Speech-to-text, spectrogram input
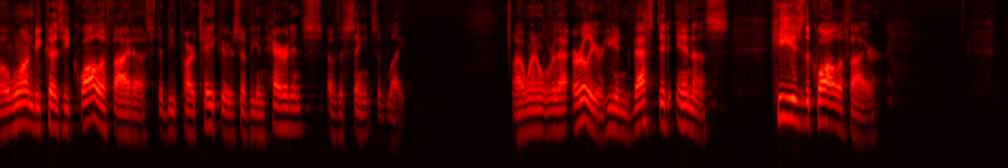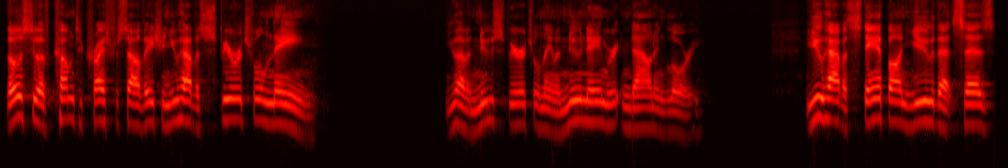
Well, one, because he qualified us to be partakers of the inheritance of the saints of light. I went over that earlier. He invested in us, he is the qualifier. Those who have come to Christ for salvation, you have a spiritual name. You have a new spiritual name, a new name written down in glory. You have a stamp on you that says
